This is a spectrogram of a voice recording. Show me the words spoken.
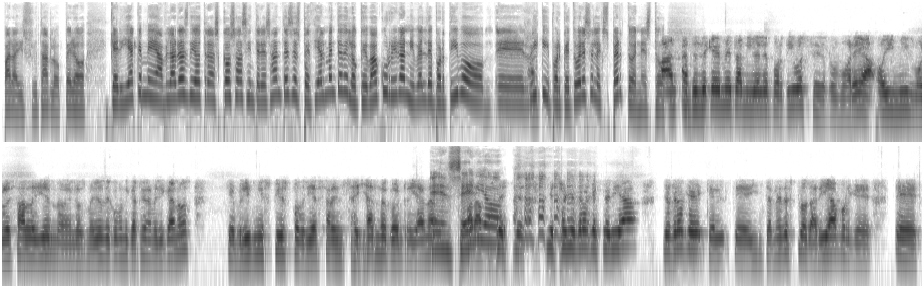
para disfrutarlo. Pero quería que me hablaras de otras cosas interesantes, especialmente de lo que va a ocurrir a nivel deportivo, eh, Ricky, porque tú eres el experto en esto. An- Antes de que me meta a nivel deportivo, se rumorea, hoy mismo lo he estado leyendo en los medios de comunicación americanos, que Britney Spears podría estar ensayando con Rihanna. ¿En serio? Y eso yo creo que sería, yo creo que, que, que Internet explotaría porque eh,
